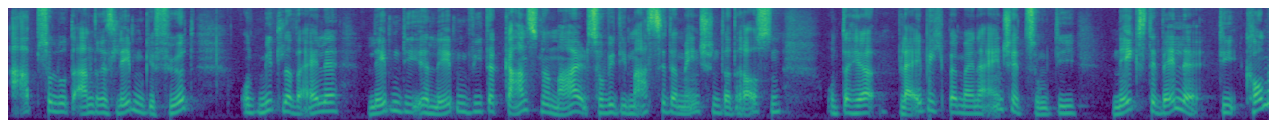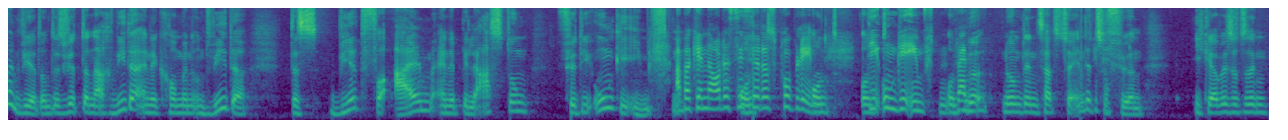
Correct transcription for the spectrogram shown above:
absolut anderes Leben geführt. Und mittlerweile leben die ihr Leben wieder ganz normal, so wie die Masse der Menschen da draußen. Und daher bleibe ich bei meiner Einschätzung. Die nächste Welle, die kommen wird, und es wird danach wieder eine kommen und wieder, das wird vor allem eine Belastung für die Ungeimpften. Aber genau das ist und, ja das Problem, und, und, die Ungeimpften. Und nur, nur, um den Satz zu Ende Bitte. zu führen, ich glaube sozusagen,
